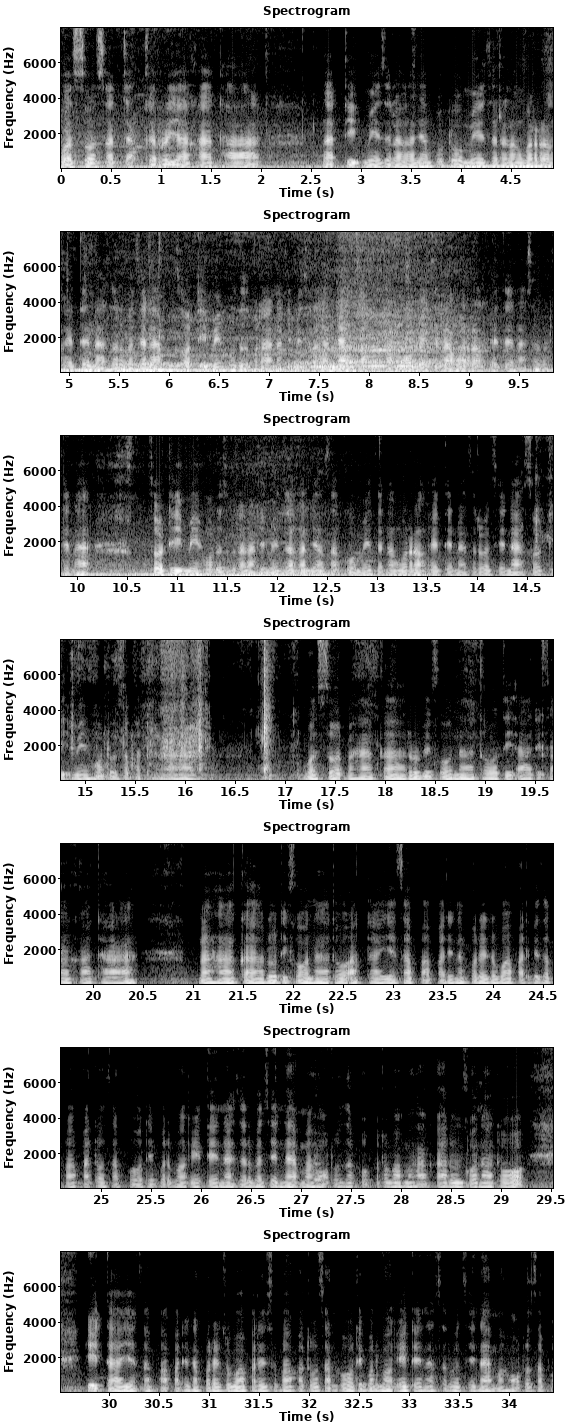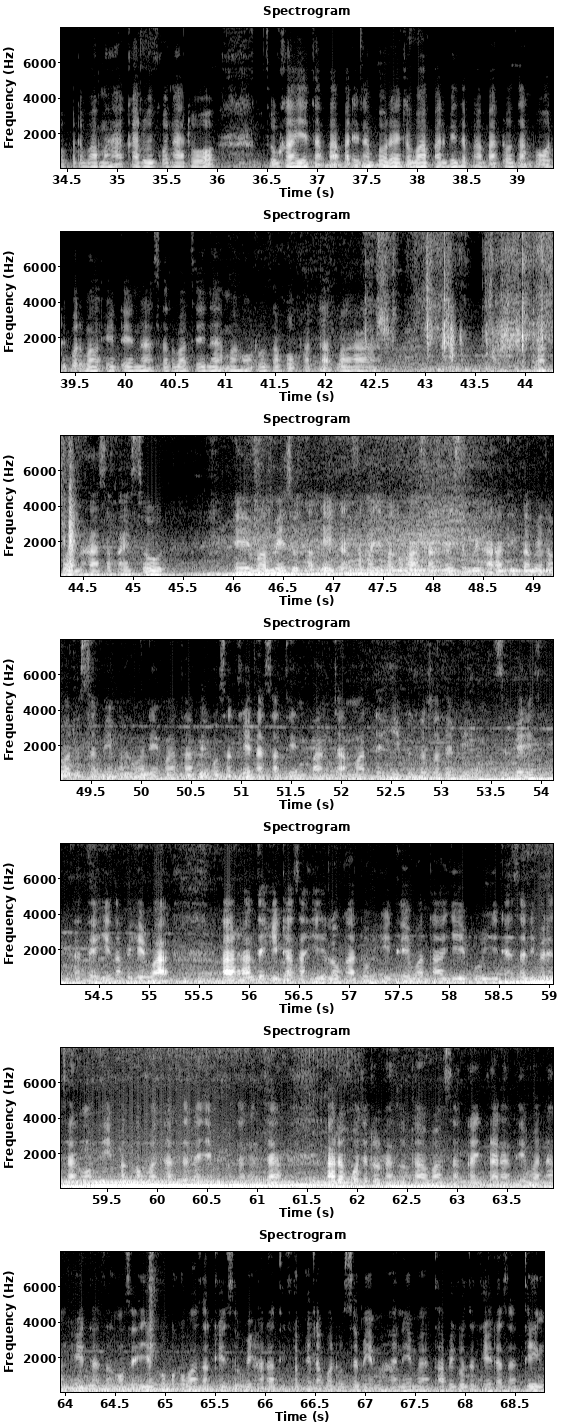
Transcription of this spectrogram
บทสวดสัจจกริยาคาถานัตติเมสรังยังพุทโธเมสรังวรังเอเตนะสัรวัจนะสวดติเมหุตุสปรานัตติเมสรังยังสังฆโมเมสรังวรังเอเตนะสัรวัจนะสวดติเมหุตุสปรานัตติเมสรังยังสังโฆเมสรังวรังเอเตนะสัรวัจนะสวดติเมหุตุสัพพทา บทสวดมหาการุริโกนาโทติอาติกาคาถามหาการุริโกนาโทอัตตายสัพพะปฏินัปเรตวาปฏิปิสปาปัตโตสัพโพเทปรมังเอเตนะสัรวัจนะมโหตุสัพพะปตวามหาการุริโกนาโทอิตายะสัพพะปฏินัปเริจวาปริสภาปโตสัมโพธิปนมังเอเตนะสัรวเสนะมโหตุสัพพปฏิวามหาการุติโกนาโถสุขายะสัพพะปฏินัปเริจวาปริปิสภาปโตสัมโพธิปนมังเอเตนะสัรวเสนะมโหตุสัพพปตวามาสวดมหาสมัยสูตร เอวเมสุตตะเอกังสมัยภควาสัพเพสวิหารติกะเวรวัตุสมิมหาวเนมาตาเปโกสักเกตัสติงปัญจมัตเตหิปิโกสเตปิสเปสเตหิตาเปเหวะอารันเตหิทัสหิโลกาตุหิเทวตาเยปุยิทัสนิเปริสังโหติปักขวันตังสนายะปิปุตังกัจจาอารโคจตุนังสุตาวาสักไกกานังเทวานังเอตัสสะโหเสยังโกปะกวาสักเกตสวิหารติกาเปตวัตุสมิมหาเนมาตาเปิโกสักเกตัสติง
